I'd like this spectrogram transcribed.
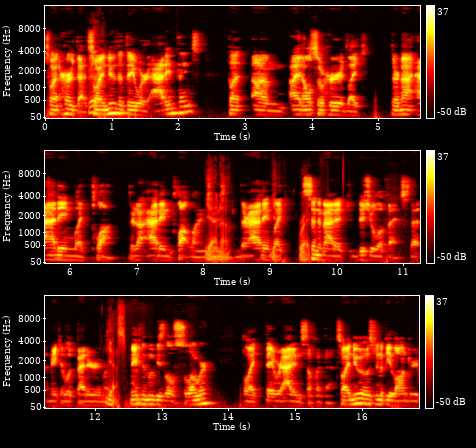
So I'd heard that. So I knew that they were adding things, but um, I had also heard like they're not adding like plot. They're not adding plot lines. Yeah, no. They're adding like right. cinematic visual effects that make it look better. And, like, Yes. maybe the movie's a little slower, but like they were adding stuff like that. So I knew it was going to be longer.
